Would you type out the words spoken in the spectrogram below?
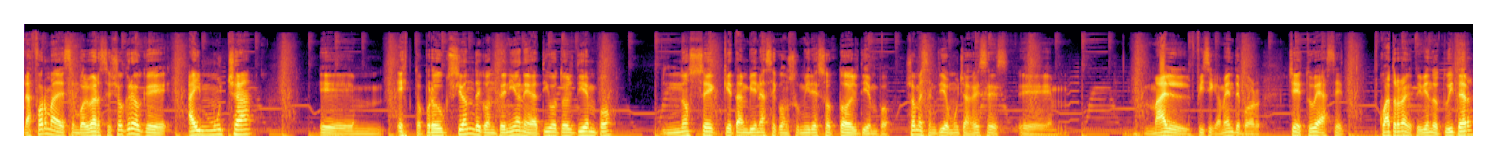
la forma de desenvolverse. Yo creo que hay mucha, eh, esto, producción de contenido negativo todo el tiempo. No sé qué también hace consumir eso todo el tiempo. Yo me he sentido muchas veces eh, mal físicamente por, che, estuve hace cuatro horas que estoy viendo Twitter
